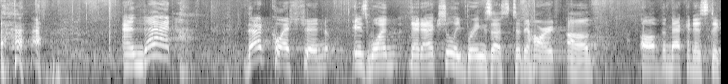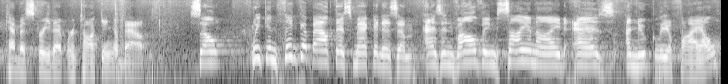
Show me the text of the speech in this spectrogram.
and that, that question is one that actually brings us to the heart of of the mechanistic chemistry that we're talking about. So we can think about this mechanism as involving cyanide as a nucleophile.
